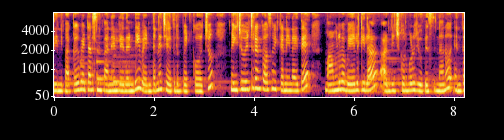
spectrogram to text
దీన్ని పక్కకు పెట్టాల్సిన పని ఏం లేదండి. వెంటనే చేతులకు పెట్టుకోవచ్చు. మీకు చూపించడం కోసం ఇక్కడ నేనైతే మామూలుగా వేలికి ఇలా అంటించుకొని కూడా చూపిస్తున్నాను. ఎంత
